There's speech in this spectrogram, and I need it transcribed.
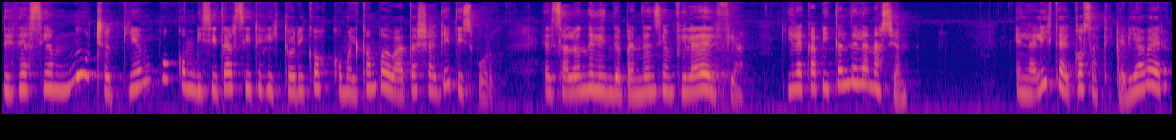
desde hacía mucho tiempo con visitar sitios históricos como el campo de batalla Gettysburg, el Salón de la Independencia en Filadelfia y la capital de la nación. En la lista de cosas que quería ver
